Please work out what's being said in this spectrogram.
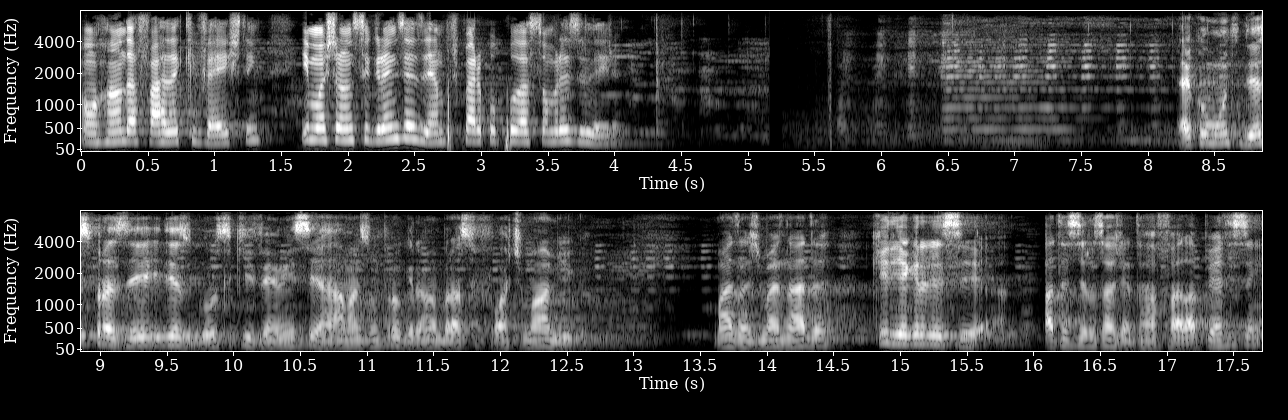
honrando a farda que vestem e mostrando-se grandes exemplos para a população brasileira. É com muito desprazer e desgosto que venho encerrar mais um programa Braço Forte, meu amigo. Mas antes de mais nada, queria agradecer a terceiro sargento Rafaela Petersen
